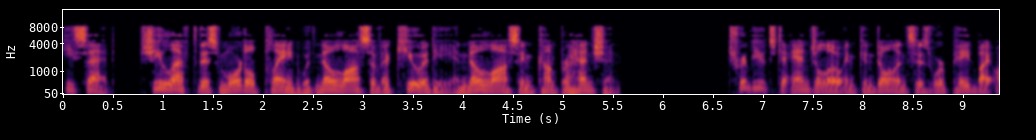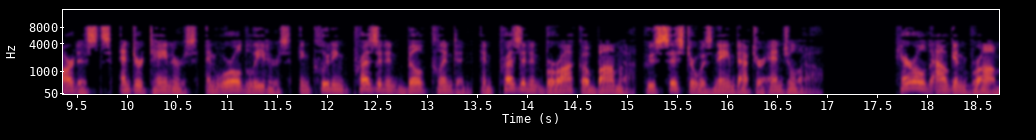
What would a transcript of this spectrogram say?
He said, "...she left this mortal plane with no loss of acuity and no loss in comprehension." Tributes to Angelou and condolences were paid by artists, entertainers, and world leaders, including President Bill Clinton, and President Barack Obama, whose sister was named after Angelou. Harold Augenbraum,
